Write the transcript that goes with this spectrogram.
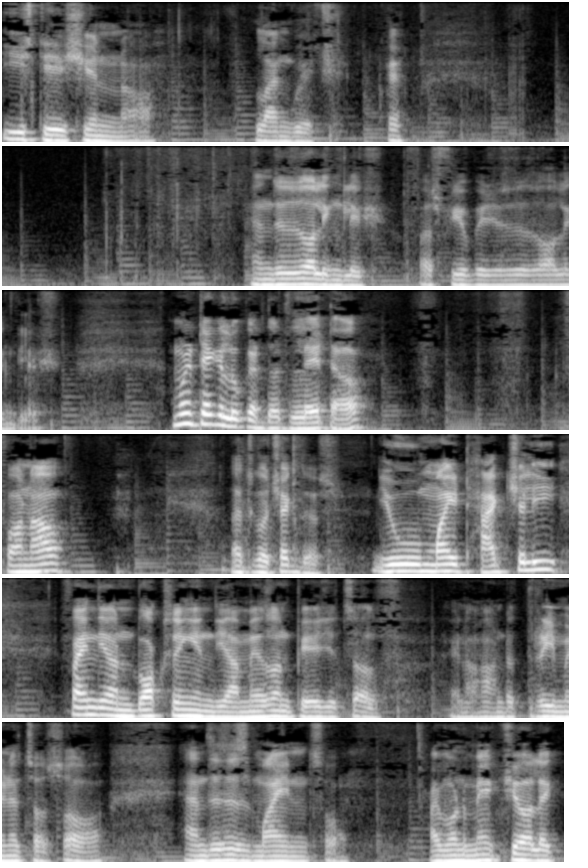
East Asian uh, language okay? And this is all English. First few pages is all English. I'm going to take a look at that later. For now let's go check this. You might actually find the unboxing in the amazon page itself you know under three minutes or so and this is mine so i want to make sure like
